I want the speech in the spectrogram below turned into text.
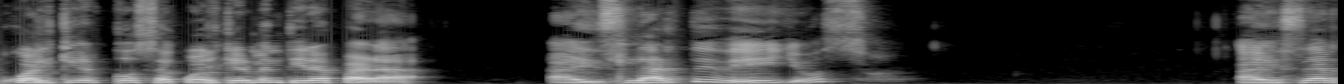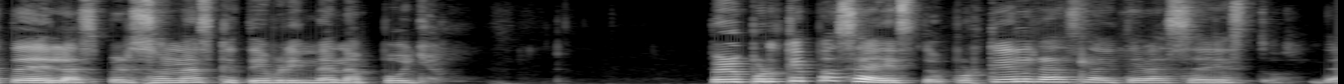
cualquier cosa, cualquier mentira para aislarte de ellos, aislarte de las personas que te brindan apoyo. Pero ¿por qué pasa esto? ¿Por qué el gaslighter hace esto? ¿De,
